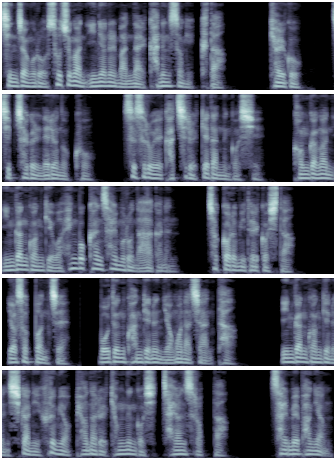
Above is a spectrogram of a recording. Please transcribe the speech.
진정으로 소중한 인연을 만날 가능성이 크다. 결국 집착을 내려놓고 스스로의 가치를 깨닫는 것이 건강한 인간관계와 행복한 삶으로 나아가는 첫걸음이 될 것이다. 여섯 번째, 모든 관계는 영원하지 않다. 인간 관계는 시간이 흐르며 변화를 겪는 것이 자연스럽다. 삶의 방향,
